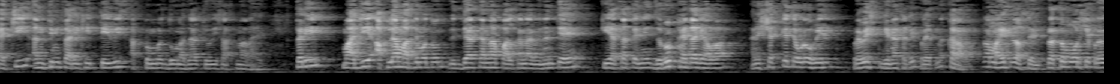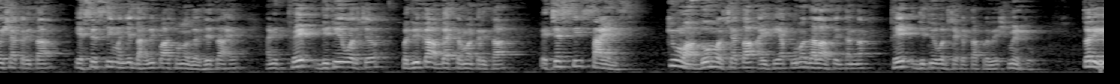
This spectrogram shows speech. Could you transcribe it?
याची अंतिम तारीख ही तेवीस ऑक्टोबर दोन हजार चोवीस असणार आहे. तरी माझी आपल्या माध्यमातून विद्यार्थ्यांना पालकांना विनंती आहे की याचा त्यांनी जरूर फायदा घ्यावा आणि शक्य तेवढं होईल प्रवेश घेण्यासाठी प्रयत्न करावा. तर माहितीच असेल प्रथम वर्ष प्रवेशाकरिता एस एस सी म्हणजे दहावी पास होणं गरजेचं आहे आणि थेट द्वितीय वर्ष पदविका अभ्यासक्रमाकरिता एच एस सी सायन्स किंवा दोन वर्षाचा आय टी आय पूर्ण झाला असेल त्यांना थेट द्वितीय वर्षाकरता प्रवेश मिळतो. तरी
